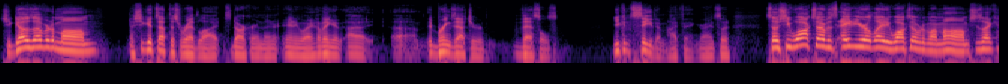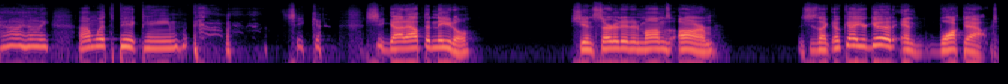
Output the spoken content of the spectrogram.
She goes over to mom. She gets out this red light. It's darker in there anyway. I think it uh, uh, it brings out your vessels. You can see them, I think, right? So so she walks over, this 80 year old lady walks over to my mom. She's like, Hi, honey, I'm with the pick team. she, got, she got out the needle. She inserted it in mom's arm. And she's like, Okay, you're good. And walked out.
